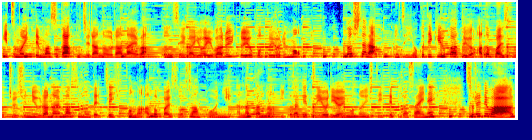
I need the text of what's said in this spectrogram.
いつも言ってますがクジラの占いは運勢が良い悪いということよりもどうしたら運勢よくできるかというアドバイスを中心に占いますのでぜひこのアドバイスを参考にあなたの1ヶ月より良いものにしていってくださいね。それでは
